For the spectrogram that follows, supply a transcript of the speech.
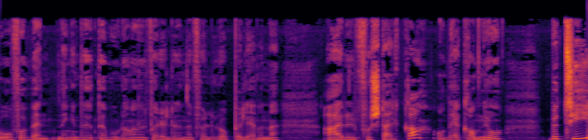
og forventningene til hvordan foreldrene følger opp elevene er forsterka. Og det kan jo bety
